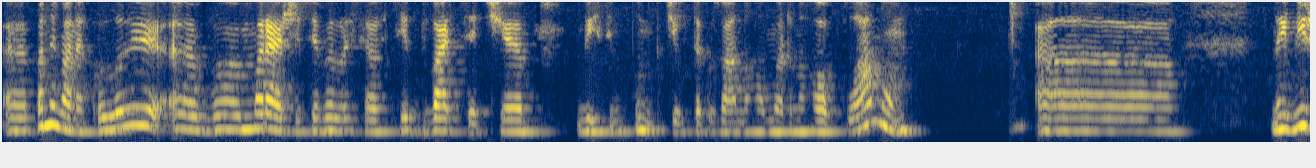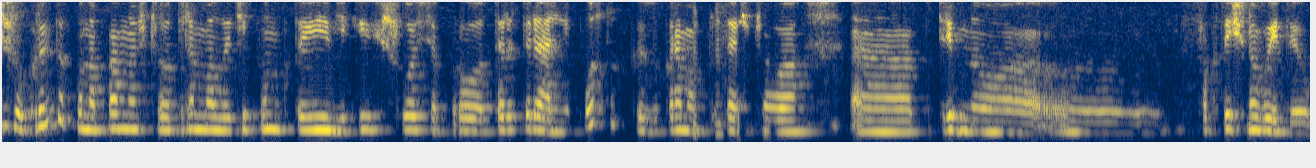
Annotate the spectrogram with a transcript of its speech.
Е, Пане Іване, коли е, в мережі з'явилися ось ці 28 пунктів так званого мирного плану, е, найбільшу критику, напевно, що отримали ті пункти, в яких йшлося про територіальні поступки, зокрема про те, що потрібно фактично вийти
